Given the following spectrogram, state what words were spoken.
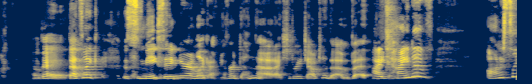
okay. That's like it's me sitting here. I'm like, I've never done that. I should reach out to them. But I kind of honestly,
